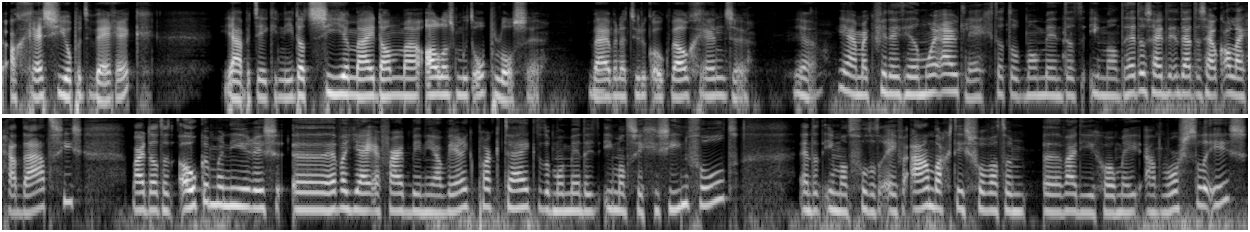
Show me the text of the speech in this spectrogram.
agressie op het werk, ja, betekent niet dat zie je mij dan maar alles moet oplossen. Wij hebben natuurlijk ook wel grenzen. Ja. Ja, maar ik vind het heel mooi uitleg. Dat op het moment dat iemand, hè, er zijn inderdaad er zijn ook allerlei gradaties, maar dat het ook een manier is, eh, hè, wat jij ervaart binnen jouw werkpraktijk, dat op het moment dat iemand zich gezien voelt en dat iemand voelt dat er even aandacht is voor wat hem, eh, waar die gewoon mee aan het worstelen is,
